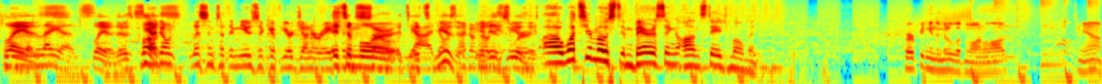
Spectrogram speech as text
Players. Players. Players. It was See, I don't listen to the music of your generation. It's a more- so, it's- yeah, it's I don't- music. I don't It know is music. Uh, what's your most embarrassing on-stage moment? Burping in the middle of a monologue. Yeah.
